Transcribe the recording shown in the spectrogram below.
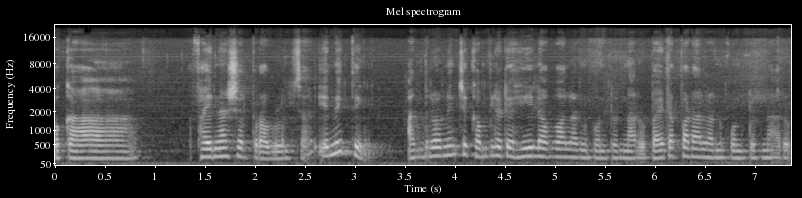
ఒక ఫైనాన్షియల్ ప్రాబ్లమ్స్ ఎనీథింగ్. అందులో నుంచి కంప్లీట్గా హీల్ అవ్వాలనుకుంటున్నారు బయటపడాలనుకుంటున్నారు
